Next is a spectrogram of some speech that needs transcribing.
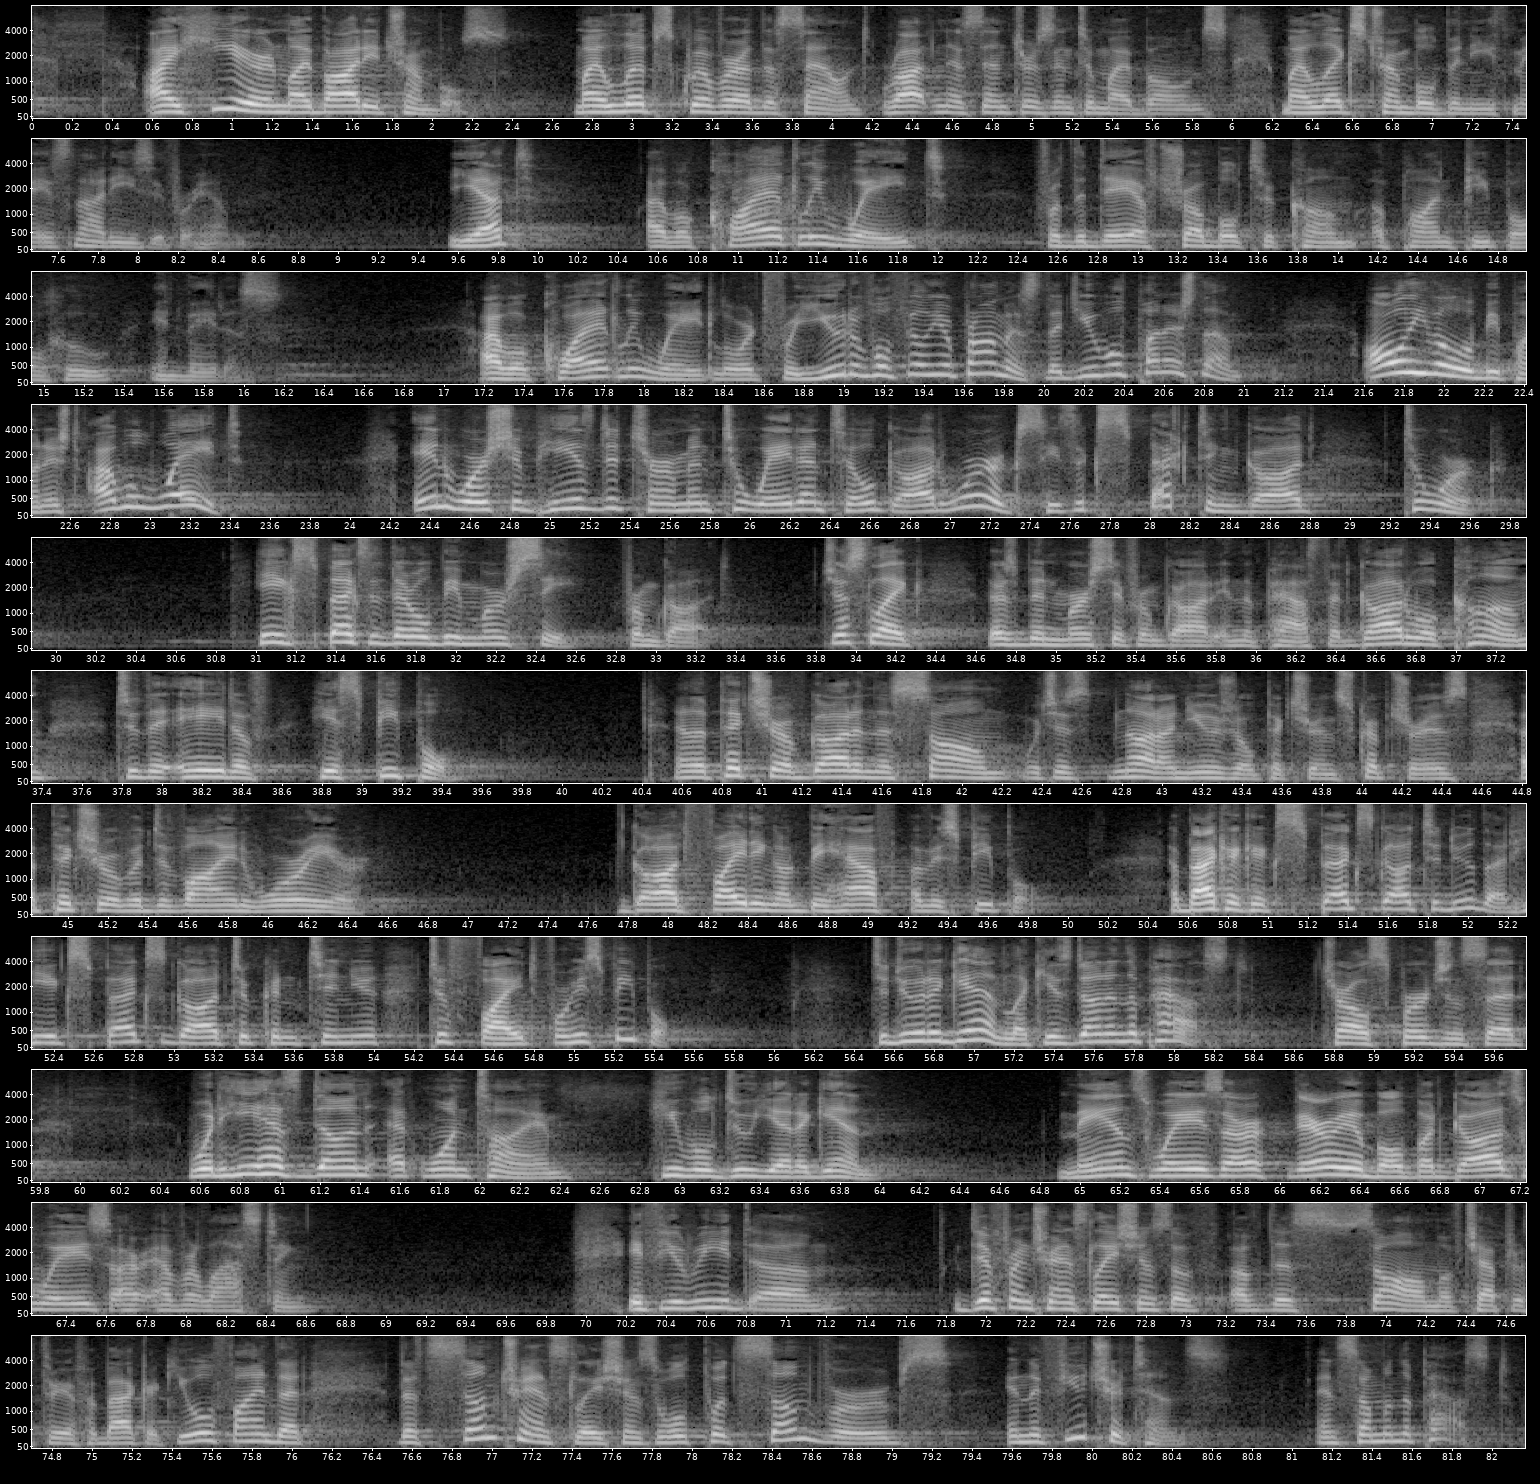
I hear and my body trembles. My lips quiver at the sound. Rottenness enters into my bones. My legs tremble beneath me. It's not easy for him. Yet I will quietly wait for the day of trouble to come upon people who invade us. I will quietly wait, Lord, for you to fulfill your promise that you will punish them. All evil will be punished. I will wait. In worship, he is determined to wait until God works. He's expecting God to work. He expects that there will be mercy from God, just like there's been mercy from God in the past, that God will come to the aid of his people. Now, the picture of God in this psalm, which is not unusual picture in Scripture, is a picture of a divine warrior God fighting on behalf of his people. Habakkuk expects God to do that. He expects God to continue to fight for his people, to do it again like he's done in the past. Charles Spurgeon said, What he has done at one time, he will do yet again. Man's ways are variable, but God's ways are everlasting. If you read um, different translations of, of this psalm of chapter 3 of Habakkuk, you will find that that some translations will put some verbs in the future tense and some in the past.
